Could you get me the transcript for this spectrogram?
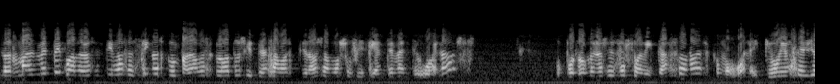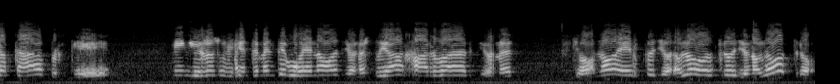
Normalmente cuando nos sentimos así nos comparamos con otros y pensamos que no somos suficientemente buenos, o por lo menos ese fue mi caso, ¿no? Es como, bueno, ¿y qué voy a hacer yo acá? Porque mi inglés es suficientemente bueno, yo no he estudiado en Harvard, yo no, yo no esto, yo no lo otro, yo no lo otro.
